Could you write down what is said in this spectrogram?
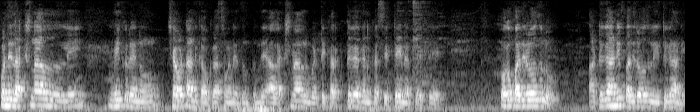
కొన్ని లక్షణాలని మీకు నేను చెప్పడానికి అవకాశం అనేది ఉంటుంది. ఆ లక్షణాలను బట్టి కరెక్ట్గా కనుక సెట్ అయినట్లయితే ఒక పది రోజులు అటు కానీ పది రోజులు ఇటు కానీ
